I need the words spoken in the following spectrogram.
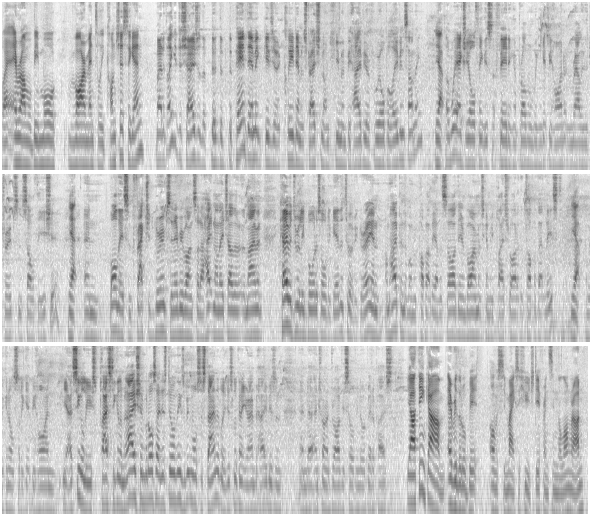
like everyone will be more environmentally conscious again. Mate, I think it just shows you that the, the, the pandemic gives you a clear demonstration on human behaviour if we all believe in something. Yeah. So we actually all think this is a fair dinkum problem. We can get behind it and rally the troops and solve the issue. Yeah. And while there's some fractured groups and everyone's sort of hating on each other at the moment, COVID's really brought us all together to a degree. And I'm hoping that when we pop up the other side, the environment's going to be placed right at the top of that list. Yeah. And we can all sort of get behind, you know, single-use plastic elimination, but also just doing things a bit more sustainably, just looking at your own behaviours and, and, uh, and trying to drive yourself into a better pace. Yeah, I think um, every little bit obviously makes a huge difference in the long run.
